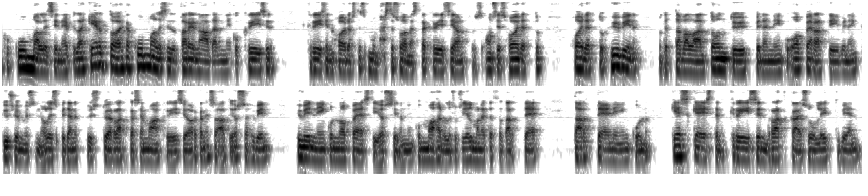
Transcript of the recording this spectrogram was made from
kuin kummallisin, ei pitää kertoa ehkä kummallisinta tarinaa tämän niin kuin kriisin, kriisin hoidosta. Mun mielestä Suomesta kriisiä on, on siis hoidettu, hoidettu hyvin, mutta tavallaan ton tyyppinen niin kuin operatiivinen kysymys niin olisi pitänyt pystyä ratkaisemaan kriisiorganisaatiossa hyvin, hyvin niin kuin nopeasti, jos siinä on niin kuin mahdollisuus ilman, että sitä tarvitsee, tarvitsee niin kuin keskeisten kriisin ratkaisuun liittyvien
